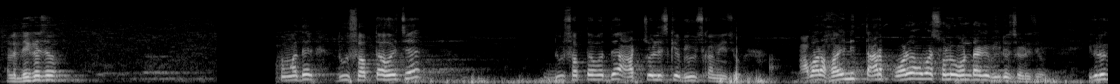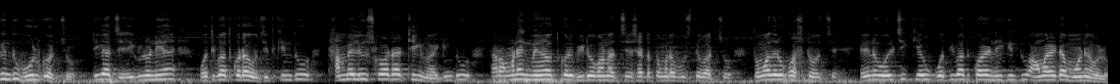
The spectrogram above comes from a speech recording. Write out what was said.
তাহলে দেখেছ? তোমাদের দু সপ্তাহ হয়েছে, দু সপ্তাহের মধ্যে আটচল্লিশকে ভিউজ কামিয়েছো। আবার হয়নি তারপরে আবার ষোলো ঘন্টাকে ভিডিও ছেড়েছো। এগুলো কিন্তু ভুল করছ, ঠিক আছে? এগুলো নিয়ে প্রতিবাদ করা উচিত। কিন্তু থাম্বেল ইউজ করাটা ঠিক নয়, কিন্তু তারা অনেক মেহনত করে ভিডিও বানাচ্ছে, সেটা তোমরা বুঝতে পারছ। তোমাদেরও কষ্ট হচ্ছে। এই জন্য বলছি, কেউ প্রতিবাদ করেনি, কিন্তু আমার এটা মনে হলো।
